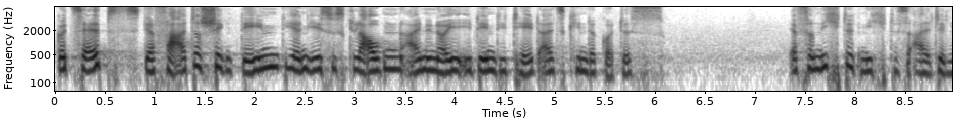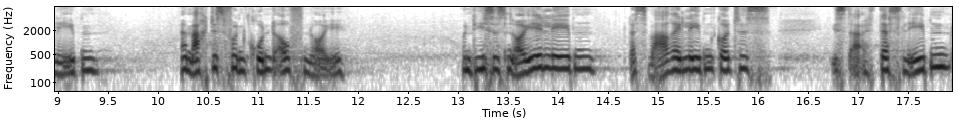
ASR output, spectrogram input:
Gott selbst, der Vater, schenkt denen, die an Jesus glauben, eine neue Identität als Kinder Gottes. Er vernichtet nicht das alte Leben, er macht es von Grund auf neu. Und dieses neue Leben, das wahre Leben Gottes, ist das Leben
